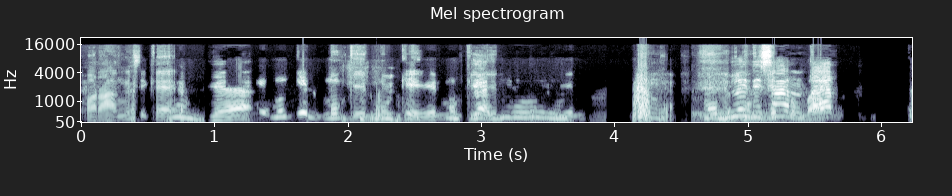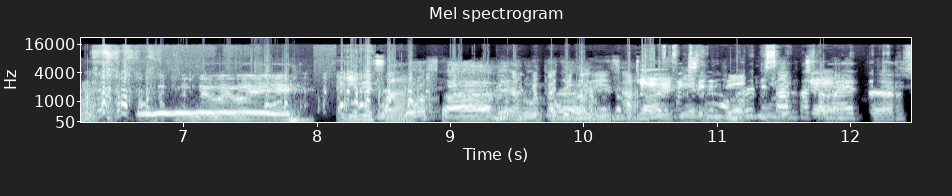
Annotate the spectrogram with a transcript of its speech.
orangnya sih kayak Enggak. mungkin mungkin mungkin mungkin Enggak, mungkin Mobilnya disantet. Weh. Kayak gini, Banyak Sa. dosa, anggap aja gini, Sa. Coy, Fix ini mobilnya 2020, disantai sama haters.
